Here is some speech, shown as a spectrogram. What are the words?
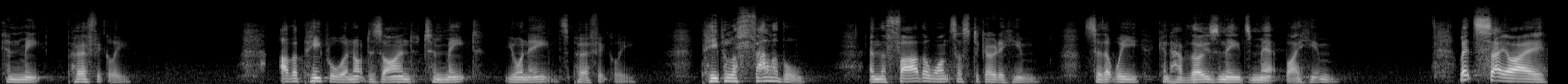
can meet perfectly. Other people are not designed to meet your needs perfectly. People are fallible, and the Father wants us to go to Him so that we can have those needs met by Him. Let's say I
